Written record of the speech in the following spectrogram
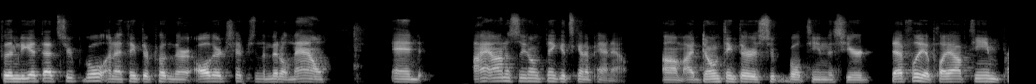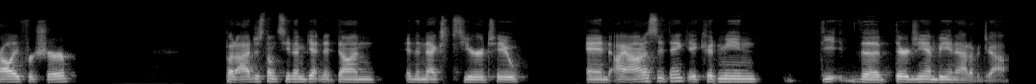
for them to get that Super Bowl. And I think they're putting their all their chips in the middle now. And I honestly don't think it's going to pan out. Um, I don't think they're a Super Bowl team this year. Definitely a playoff team, probably for sure. But I just don't see them getting it done in the next year or two. And I honestly think it could mean the, the their GM being out of a job.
